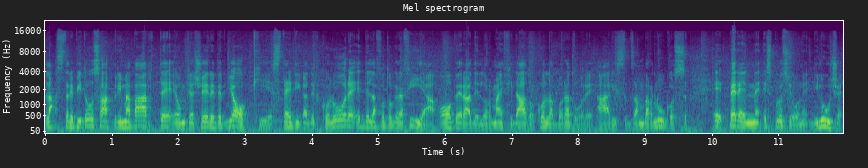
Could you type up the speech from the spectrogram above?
La strepitosa prima parte è un piacere per gli occhi, estetica del colore e della fotografia, opera dell'ormai fidato collaboratore Aris Zambarlucos e perenne esplosione di luce.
